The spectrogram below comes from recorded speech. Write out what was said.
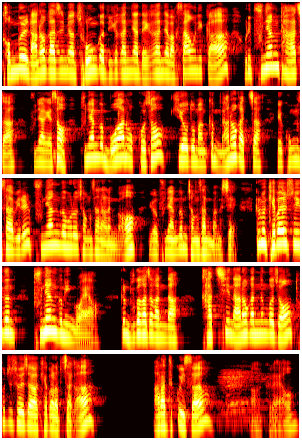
건물 나눠 가지면 좋은 거 네가 갖냐 내가 갖냐 막 싸우니까 우리 분양 다 하자. 분양해서 분양금 모아놓고서 기여도만큼 나눠 갖자. 공사비를 분양금으로 정산하는 거. 이걸 분양금 정산 방식. 그러면 개발 수익은 분양금인 거예요. 그럼 누가 가져간다? 같이 나눠 갖는 거죠. 토지 소유자와 개발업자가. 알아듣고 있어요? 어, 그래요.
